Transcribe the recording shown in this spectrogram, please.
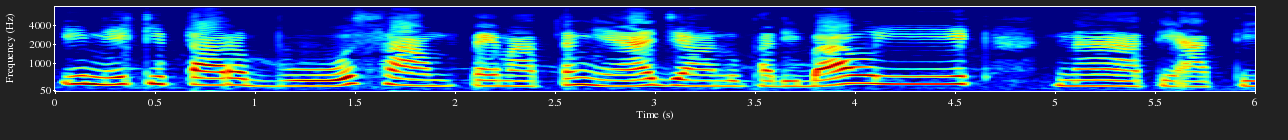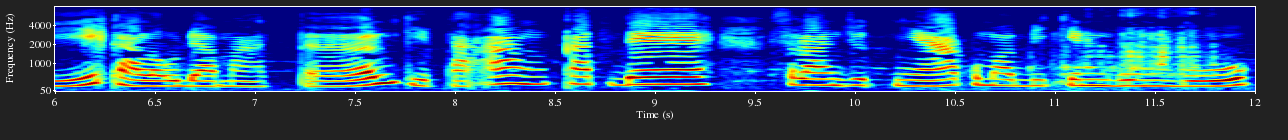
Ini kita rebus sampai mateng ya, jangan lupa dibalik. Nah, hati-hati kalau udah mateng, kita angkat deh. Selanjutnya aku mau bikin bumbu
